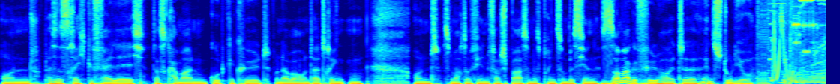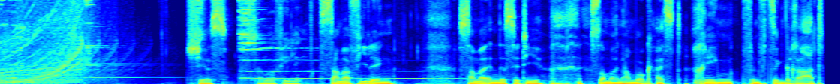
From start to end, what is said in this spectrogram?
Und das ist recht gefällig. Das kann man gut gekühlt wunderbar runtertrinken. Und es macht auf jeden Fall Spaß. Und das bringt so ein bisschen Sommergefühl heute ins Studio. Cheers. Summer Feeling. Summer Feeling. Summer in the City. Sommer in Hamburg heißt Regen 15 Grad.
